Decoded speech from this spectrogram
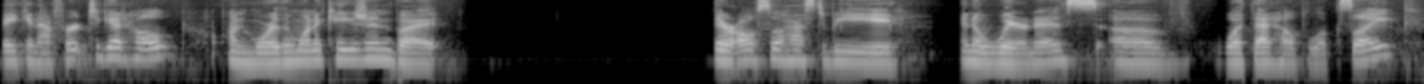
make an effort to get help on more than one occasion, but there also has to be an awareness of what that help looks like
